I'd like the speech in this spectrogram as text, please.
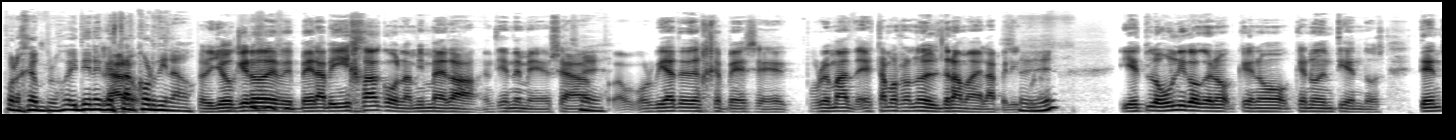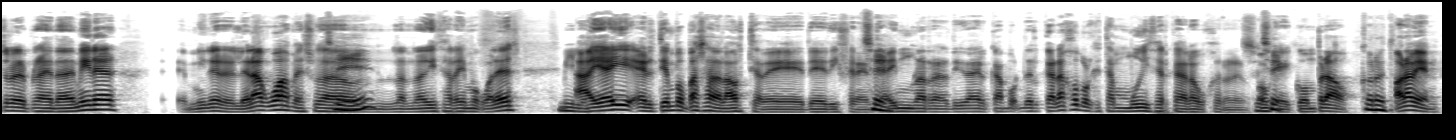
por ejemplo, y tiene que Claro, estar coordinado. Pero yo quiero ver a mi hija con la misma edad, entiéndeme. O sea, Sí. olvídate del GPS. Problema, estamos hablando del drama de la película. Sí. Y es lo único que no, que no, que no entiendo. Dentro del planeta de Miller, Miller, el del agua, me suena Sí. la nariz ahora mismo cuál es. Miller. Ahí hay, el tiempo pasa de la hostia de, de diferente. Sí. Hay una relatividad del, capo- del carajo porque está muy cerca del agujero negro. Sí. Ok, Sí. comprado. Correcto. Ahora bien,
